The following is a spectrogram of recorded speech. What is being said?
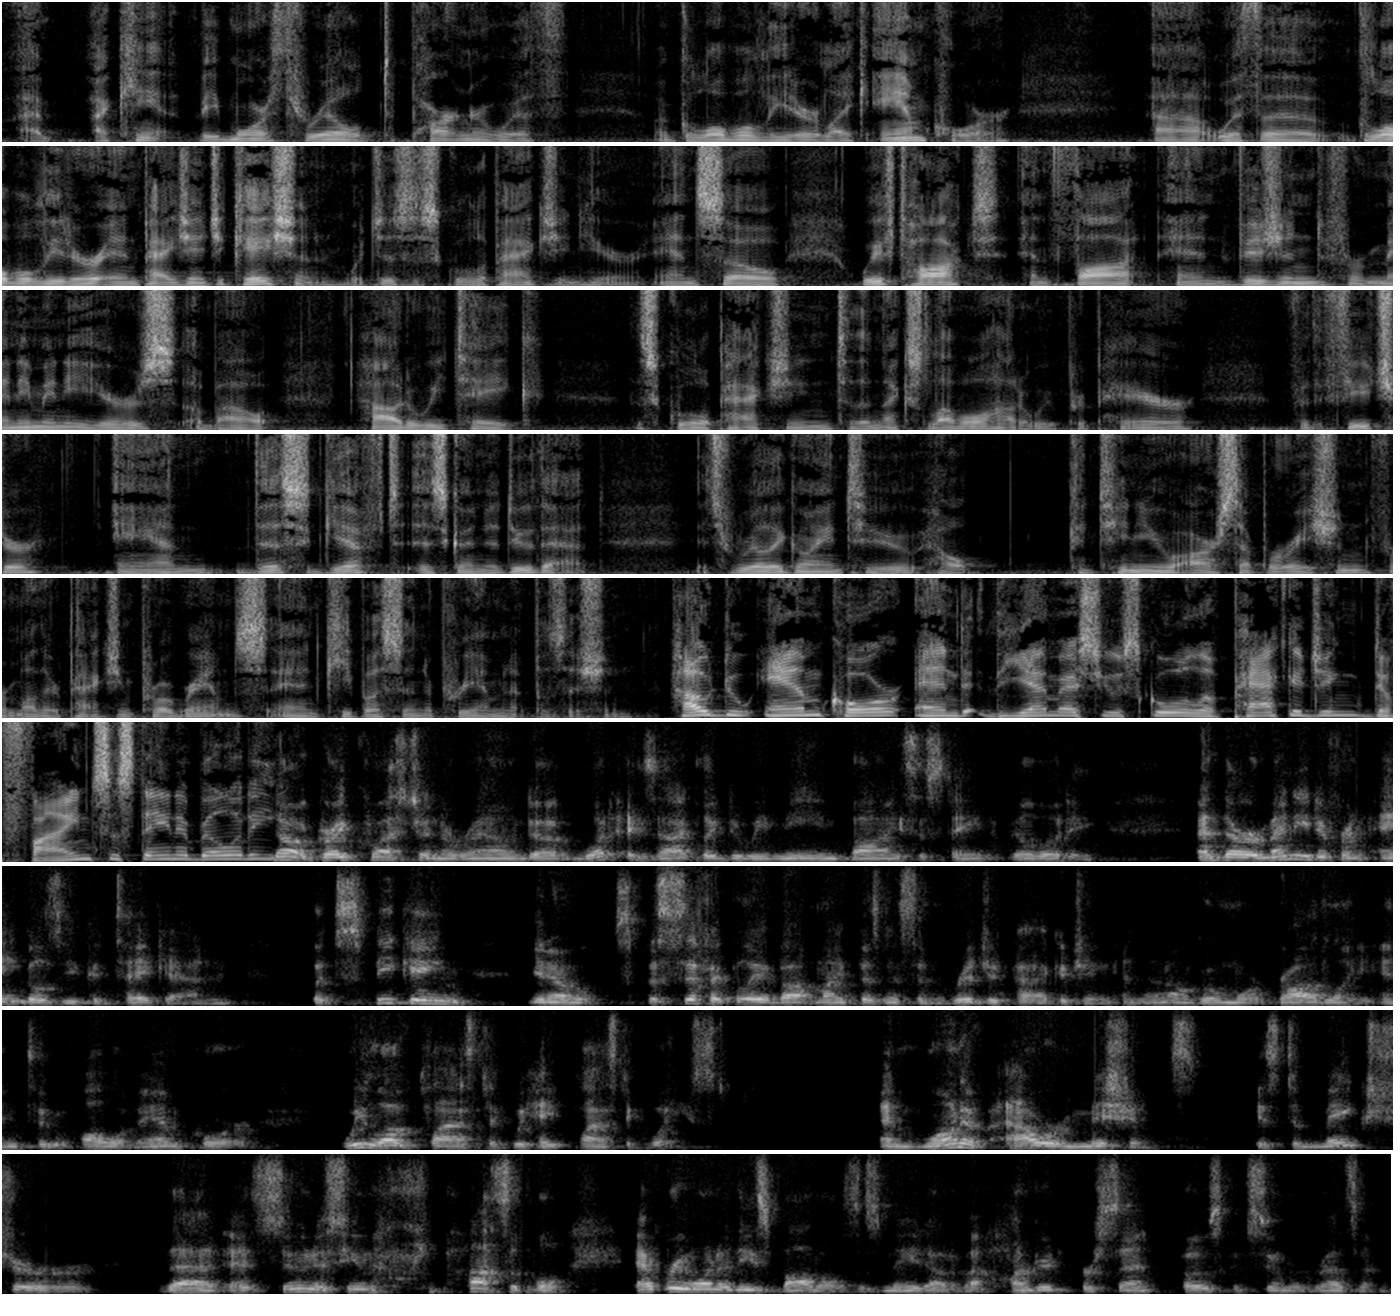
I, I can't be more thrilled to partner with a global leader like Amcor uh, with a global leader in packaging education, which is the School of Packaging here. And so we've talked and thought and visioned for many, many years about how do we take the School of Packaging to the next level? How do we prepare for the future? And this gift is going to do that. It's really going to help continue our separation from other packaging programs and keep us in a preeminent position. How do AMCOR and the MSU School of Packaging define sustainability? No, great question around uh, what exactly do we mean by sustainability? And there are many different angles you could take at it. But speaking, you know, specifically about my business in rigid packaging, and then I'll go more broadly into all of AMCOR, we love plastic, we hate plastic waste. And one of our missions is to make sure that as soon as humanly possible, every one of these bottles is made out of 100% post-consumer resin.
